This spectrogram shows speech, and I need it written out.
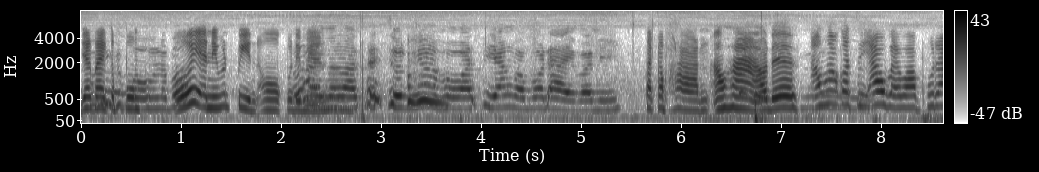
อยากได้กระโปรงโอ้ยอันนี้มันปีนออกปดิแมนเวลาใส่ชุดงามเพราะว่าเสียงแบบบ่ได้วันนี้ตะกะพานเอาหาเอาเด้เอาเฮาก็สิเอาแบบว่าผู้ใด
